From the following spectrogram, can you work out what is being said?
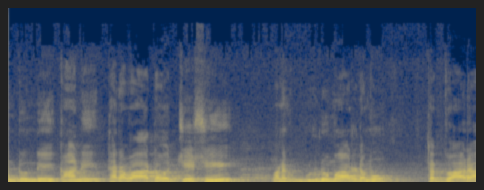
ఉంటుంది. కానీ తర్వాత వచ్చేసి మనకు గురుడు మారడము తద్వారా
